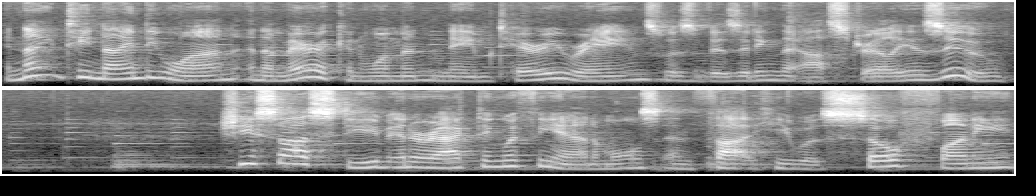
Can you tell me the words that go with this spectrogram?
In 1991, an American woman named Terri Raines was visiting the Australia Zoo. She saw Steve interacting with the animals and thought he was so funny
